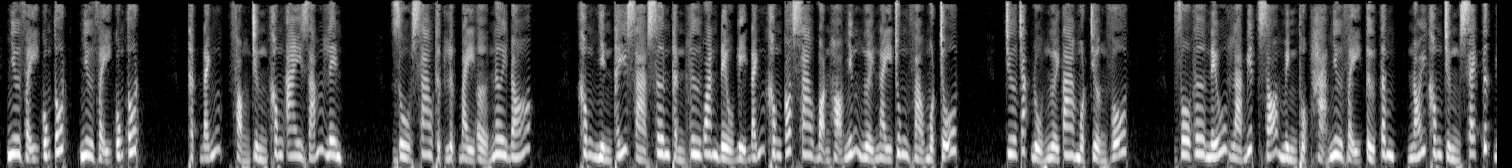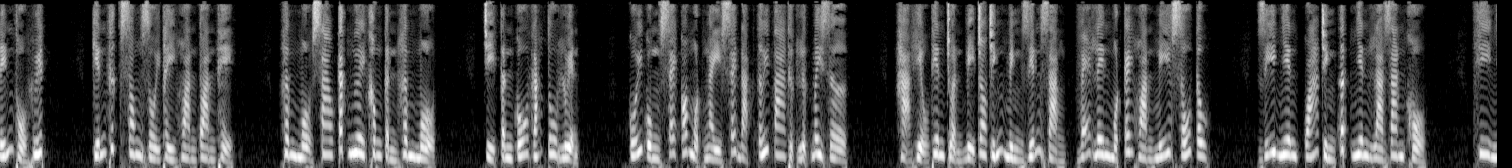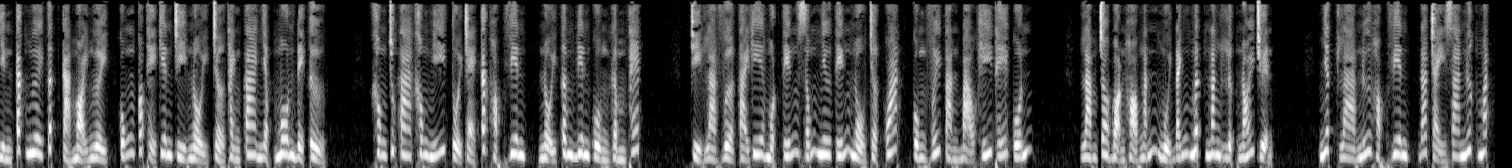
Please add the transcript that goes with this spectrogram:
Như vậy cũng tốt, như vậy cũng tốt. Thật đánh, phỏng chừng không ai dám lên. Dù sao thực lực bày ở nơi đó. Không nhìn thấy xà sơn thần hư quan đều bị đánh không có sao bọn họ những người này chung vào một chỗ. Chưa chắc đủ người ta một trường vỗ. Vô cơ nếu là biết rõ mình thuộc hạ như vậy từ tâm, nói không chừng sẽ tức đến thổ huyết. Kiến thức xong rồi thầy hoàn toàn thể. Hâm mộ sao các ngươi không cần hâm mộ. Chỉ cần cố gắng tu luyện. Cuối cùng sẽ có một ngày sẽ đạt tới ta thực lực bây giờ. Hạ Hiểu Thiên chuẩn bị cho chính mình diễn giảng, vẽ lên một cách hoàn mỹ xấu câu. Dĩ nhiên quá trình tất nhiên là gian khổ. Khi nhìn các ngươi tất cả mọi người cũng có thể kiên trì nổi trở thành ta nhập môn đệ tử. Không chúng ta không nghĩ tuổi trẻ các học viên, nội tâm điên cuồng gầm thét. Chỉ là vừa tài kia một tiếng giống như tiếng nổ chợt quát, cùng với tàn bạo khí thế cuốn. Làm cho bọn họ ngắn ngủi đánh mất năng lực nói chuyện. Nhất là nữ học viên đã chảy ra nước mắt.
